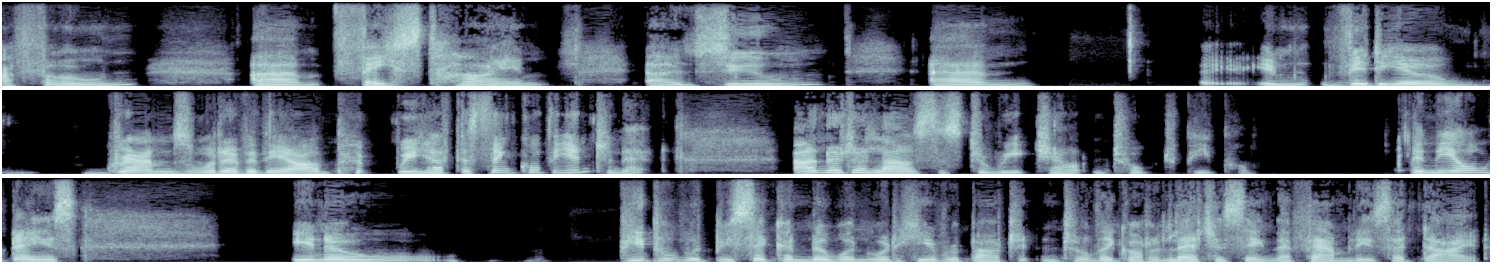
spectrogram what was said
a phone, um, FaceTime, uh, Zoom, um, in video grams, whatever they are, but we have this thing called the internet. And it allows us to reach out and talk to people in the old days, you know, people would be sick and no one would hear about it until they got a letter saying their families had died.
